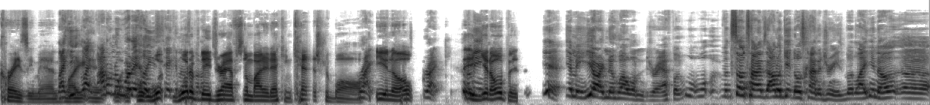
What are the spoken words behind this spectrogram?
crazy, man. Like, he- like, I don't know where the hell he's what, taking What if they draft somebody that can catch the ball? Right. You know, Right. they I mean- get open. Yeah, I mean, you already know who I want to draft, but, but sometimes I don't get those kind of dreams. But like, you know, uh,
